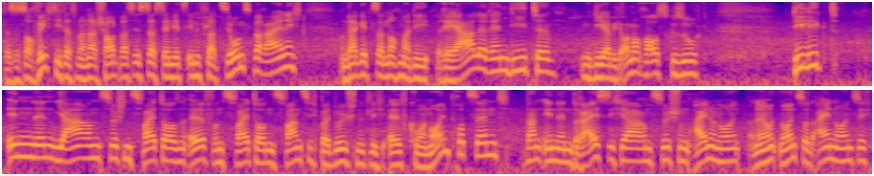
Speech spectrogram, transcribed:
das ist auch wichtig, dass man da schaut, was ist das denn jetzt inflationsbereinigt. Und da gibt es dann nochmal die reale Rendite, die habe ich auch noch rausgesucht. Die liegt in den Jahren zwischen 2011 und 2020 bei durchschnittlich 11,9 Prozent. Dann in den 30 Jahren zwischen 1991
